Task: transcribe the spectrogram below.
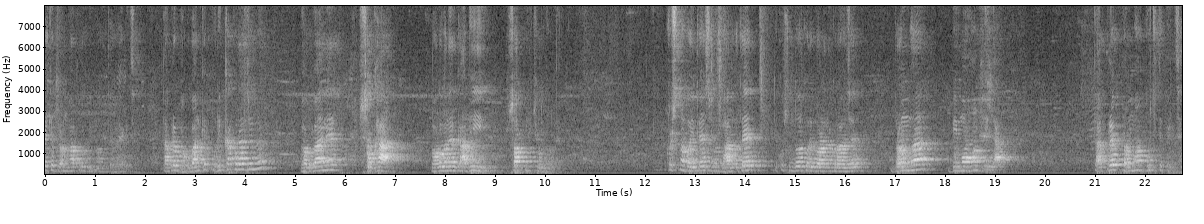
দেখে ব্রহ্মা পুরো বিমোহিত হয়ে গেছে। তারপরে ভগবানকে পরীক্ষা করার জন্য ভগবানের সখা, ভগবানের গাভী সব কিছু চুরি করলেন। কৃষ্ণ বইতে, শ্রীমদ ভাগবতে খুব সুন্দর করে বর্ণনা করা হয়েছে, ব্রহ্মা বিমোহন লীলা। তারপরে ব্রহ্মা বুঝতে পেরেছে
